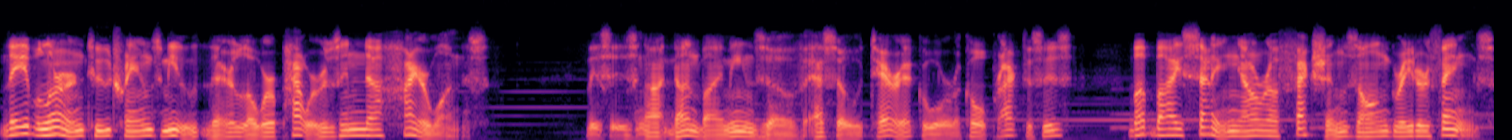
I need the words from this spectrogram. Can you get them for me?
They've learned to transmute their lower powers into higher ones. This is not done by means of esoteric or occult practices but by setting our affections on greater things.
